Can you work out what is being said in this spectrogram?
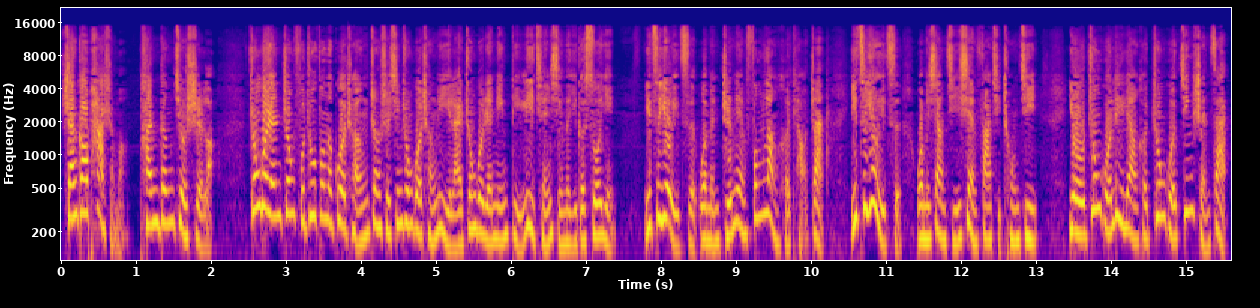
山高怕什么？攀登就是了。中国人征服珠峰的过程，正是新中国成立以来中国人民砥砺前行的一个缩影。一次又一次，我们直面风浪和挑战；一次又一次，我们向极限发起冲击。有中国力量和中国精神在，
